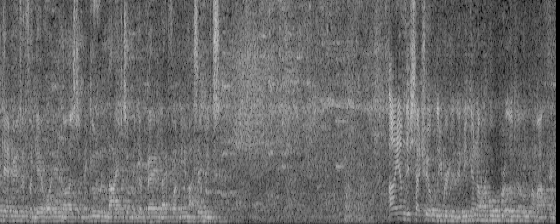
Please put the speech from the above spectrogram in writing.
My parents came here to forget all their loss, to make a new life, to make a better life for me and my siblings. I am the Statue of Liberty, the beacon of hope for those that will come after me.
